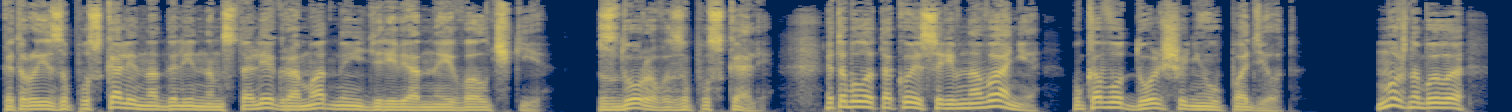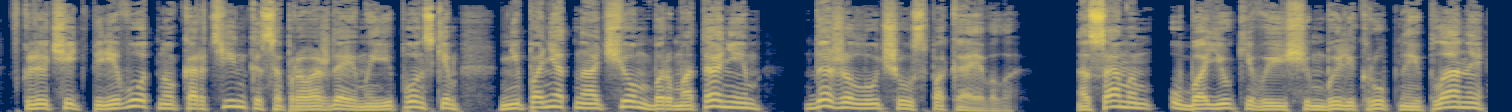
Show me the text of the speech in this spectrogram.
которые запускали на длинном столе громадные деревянные волчки. Здорово запускали. Это было такое соревнование, у кого дольше не упадет. Можно было включить перевод, но картинка, сопровождаемая японским, непонятно о чем бормотанием, даже лучше успокаивала. А самым убаюкивающим были крупные планы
